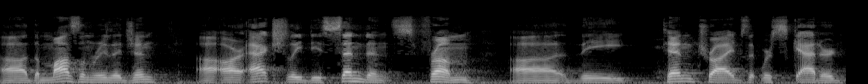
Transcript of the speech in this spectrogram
uh, the Muslim religion are actually descendants from uh, the ten tribes that were scattered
